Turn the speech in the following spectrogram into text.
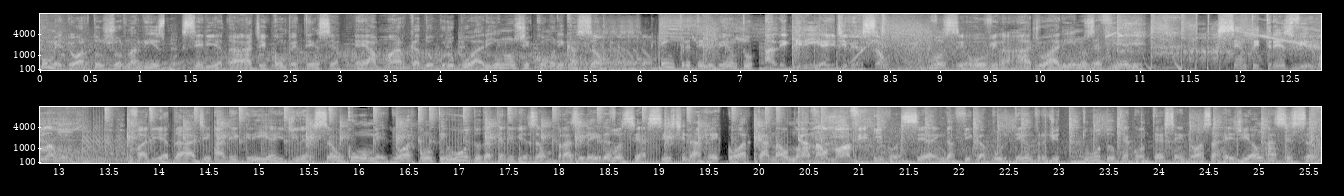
o melhor do jornalismo. Seriedade e competência é a marca do Grupo Arinos de Comunicação. Entretenimento, alegria e diversão. Você ouve na Rádio Arinos FM 103,1. Variedade, alegria e diversão com o melhor conteúdo da televisão brasileira. Você assiste na Record Canal 9. Canal 9. E você ainda fica por dentro de tudo o que acontece em nossa região acessando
